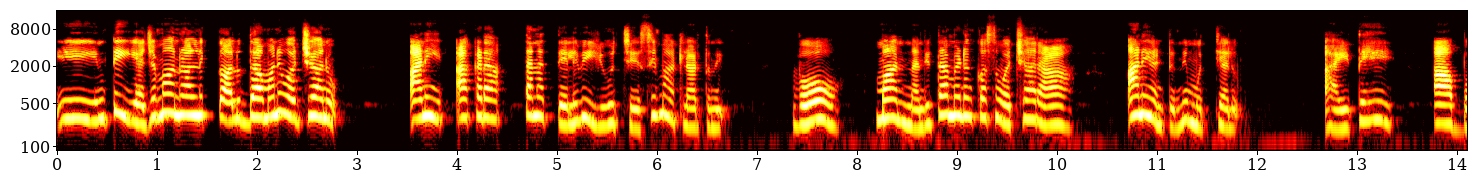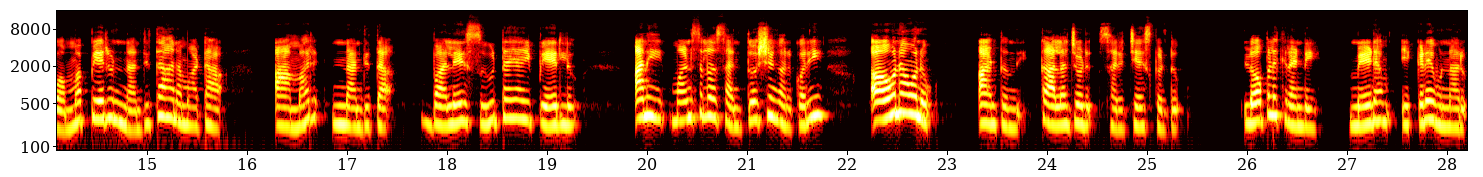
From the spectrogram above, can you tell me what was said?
ఈ ఇంటి యజమానుల్ని కలుద్దామని వచ్చాను అని అక్కడ తన తెలివి యూజ్ చేసి మాట్లాడుతుంది. ఓ మా నందితా మేడం కోసం వచ్చారా? అని అంటుంది ముత్యాలు. అయితే ఆ బొమ్మ పేరు నందిత అన్నమాట. అమర్ నందిత భలే సూట్ అయ్యాయి పేర్లు అని మనసులో సంతోషంగా అనుకొని అవునవును అంటుంది కాలజోడు సరిచేసుకుంటూ. లోపలికి రండి మేడం ఇక్కడే ఉన్నారు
